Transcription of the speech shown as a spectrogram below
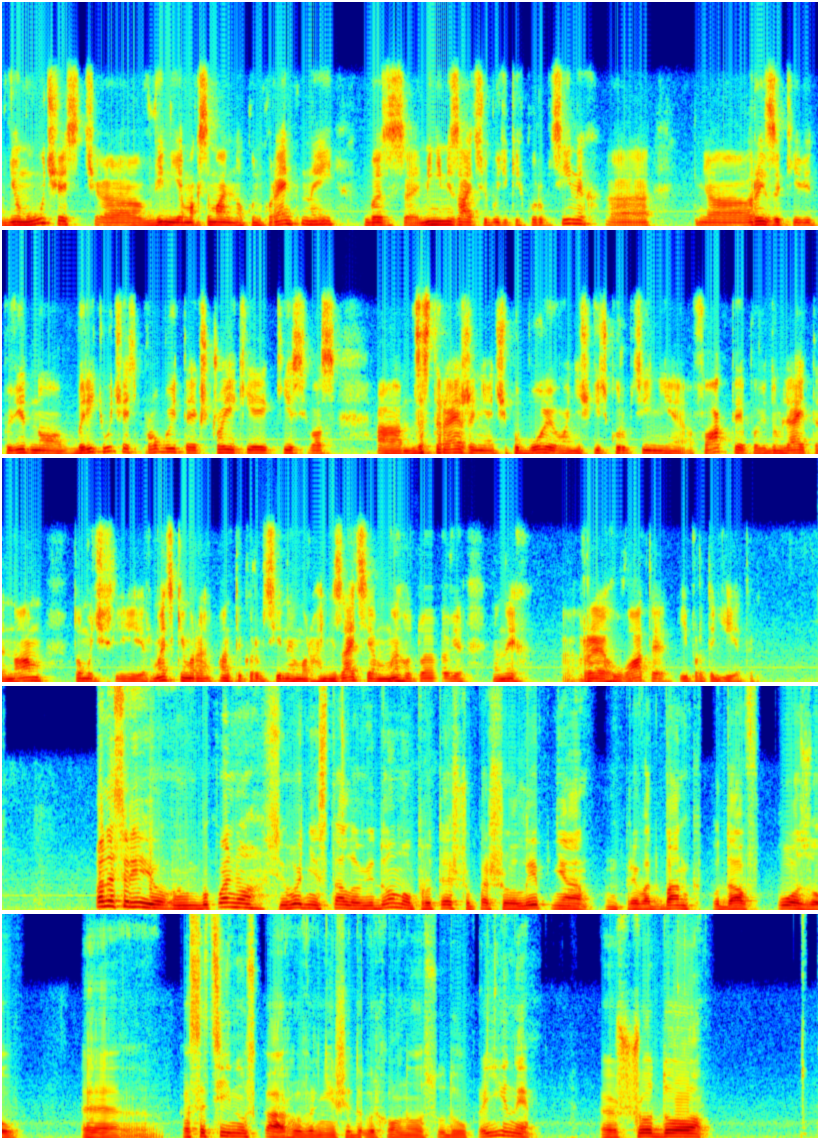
в ньому участь. Е, він є максимально конкурентний, без е, мінімізації будь-яких корупційних. Е, е, відповідно беріть участь, пробуйте. Якщо які якісь у вас застереження чи побоювання, чи якісь корупційні факти, повідомляйте нам, в тому числі громадським антикорупційним організаціям. Ми готові на них е, реагувати і протидіяти. Пане Сергію, буквально сьогодні стало відомо про те, що 1 липня Приватбанк подав позов е, касаційну скаргу, верніше, до Верховного суду України е, щодо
